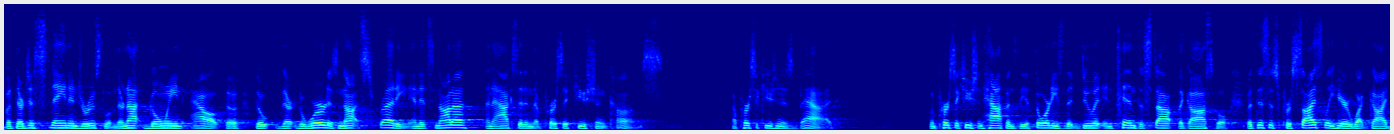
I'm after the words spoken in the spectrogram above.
but they're just staying in Jerusalem. They're not going out. The, the, the word is not spreading, and it's not a, an accident that persecution comes. Now, persecution is bad. When persecution happens, the authorities that do it intend to stop the gospel. But this is precisely here what God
